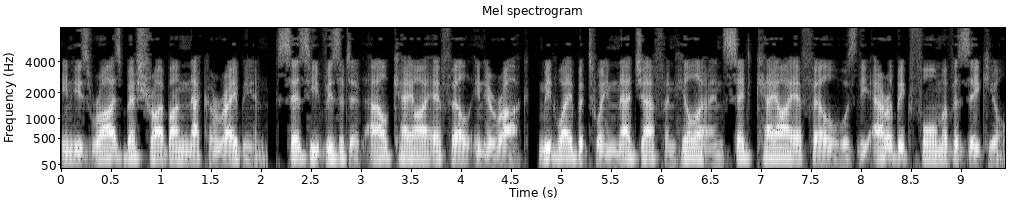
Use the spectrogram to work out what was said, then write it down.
in his Reisebeschreibung nach Arabien, says he visited al-Kifl in Iraq, midway between Najaf and Hilla and said Kifl was the Arabic form of Ezekiel.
